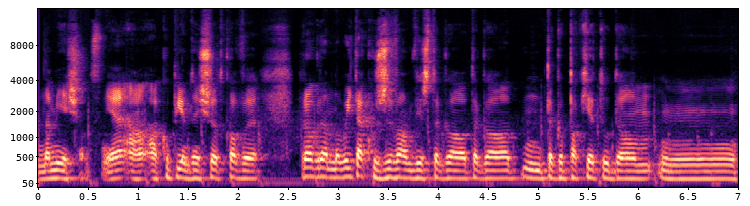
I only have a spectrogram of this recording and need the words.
na miesiąc, nie? A, a kupiłem ten środkowy program, no bo i tak używam, wiesz, tego, tego, tego pakietu do. Mm,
